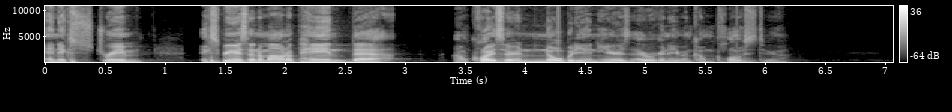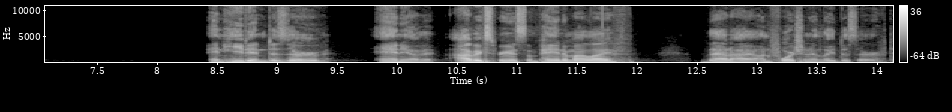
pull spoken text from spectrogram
an extreme, experienced an amount of pain that I'm quite certain nobody in here is ever going to even come close to. And he didn't deserve any of it. I've experienced some pain in my life that I unfortunately deserved.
